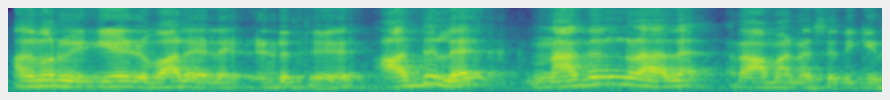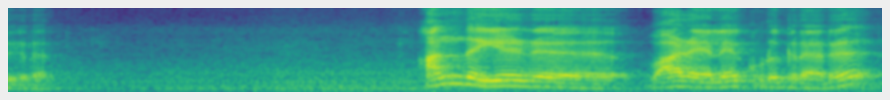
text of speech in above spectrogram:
அது மாதிரி ஏழு வாழை இலை எடுத்து அதில் நகங்களால் ராமாயணம் செதுக்கி இருக்கிறார் அந்த ஏழு வாழை இலையை கொடுக்குறாரு.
